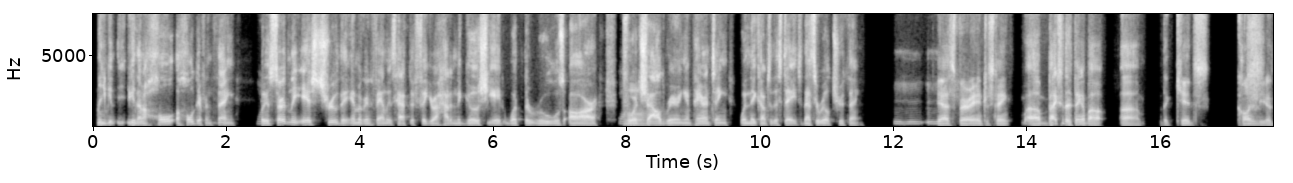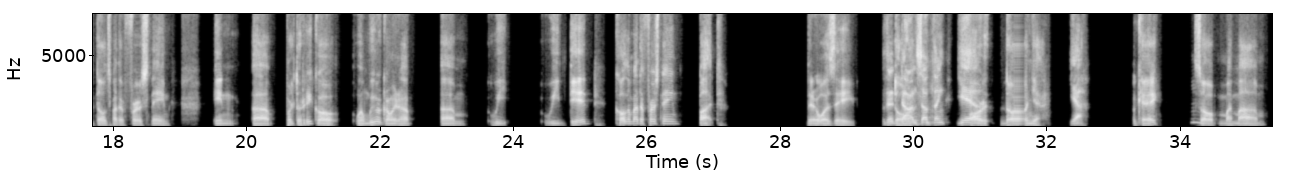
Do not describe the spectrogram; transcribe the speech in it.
And you get you get on a whole a whole different thing. But it certainly is true that immigrant families have to figure out how to negotiate what the rules are Yeah. for child rearing and parenting when they come to the States. That's a real true thing. Mhm. Mhm. Yeah, it's very interesting. Um, back to the thing about um, the kids calling the adults by their first name. In uh, Puerto Rico, when we were growing up, um, we we did call them by their first name, but there was a Was it Don? Don something? Yeah. or doña. yeah. Okay, Hmm. so my mom,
